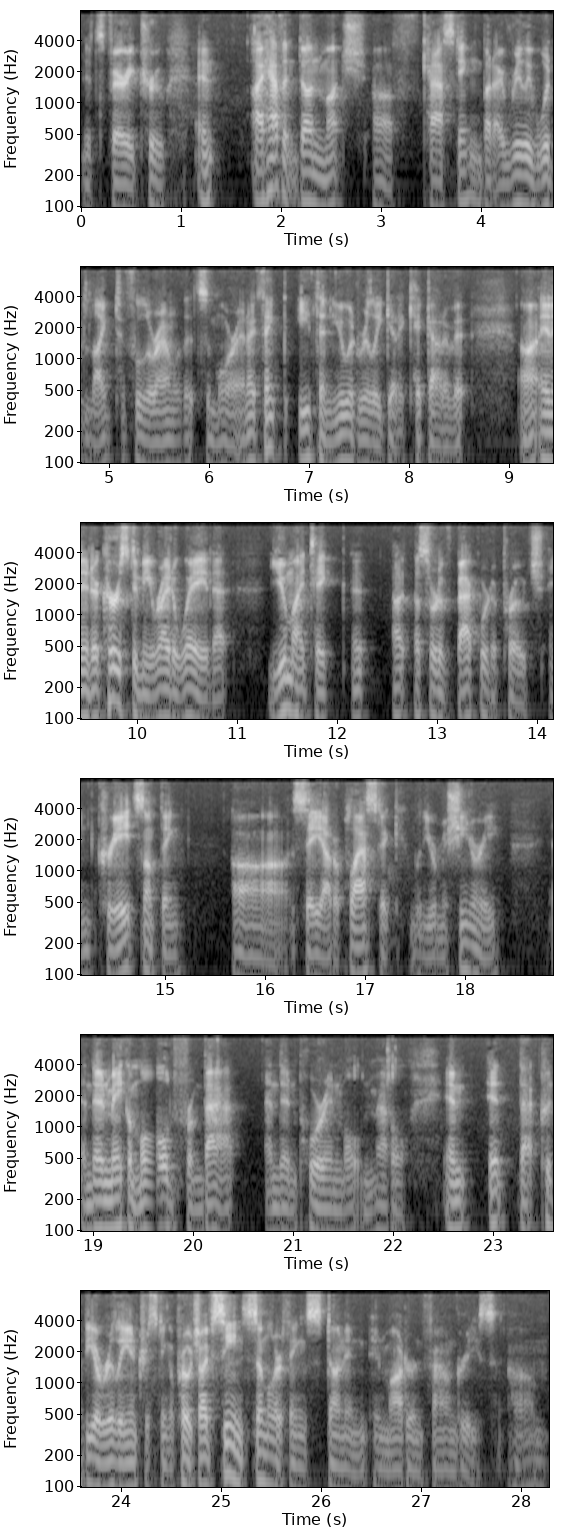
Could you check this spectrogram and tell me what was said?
it's very true. And I haven't done much uh, casting, but I really would like to fool around with it some more. And I think Ethan, you would really get a kick out of it. Uh, and it occurs to me right away that you might take a, a sort of backward approach and create something, uh, say out of plastic with your machinery, and then make a mold from that and then pour in molten metal. And it that could be a really interesting approach. I've seen similar things done in, in modern foundries. Um,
